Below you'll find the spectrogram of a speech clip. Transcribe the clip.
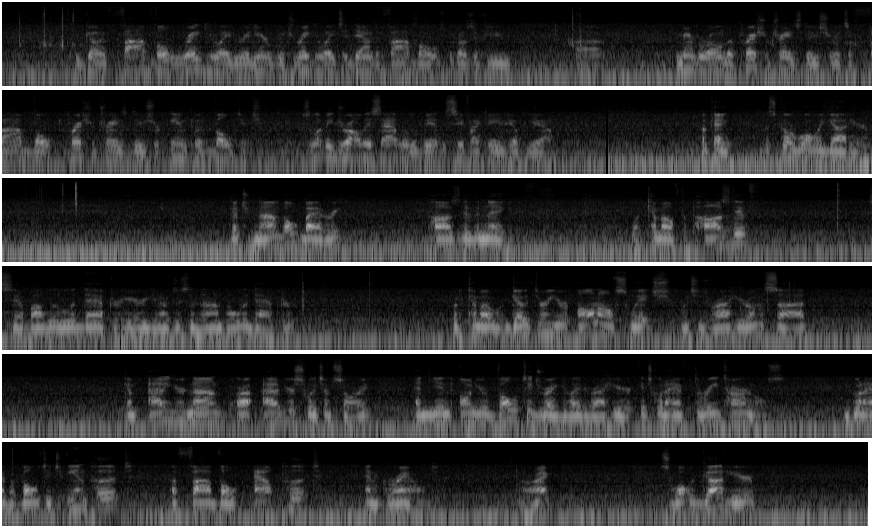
We've got a 5 volt regulator in here which regulates it down to 5 volts because if you uh, remember on the pressure transducer it's a 5 volt pressure transducer input voltage. So let me draw this out a little bit and see if I can help you out. Okay, let's go over what we got here. Got your 9 volt battery, positive and negative. What come off the positive, see I bought a little adapter here, you know, just a 9 volt adapter. To come over, go through your on off switch, which is right here on the side. Come out of your nine, or out of your switch, I'm sorry. And then on your voltage regulator right here, it's going to have three terminals. You're going to have a voltage input, a 5 volt output, and a ground. All right. So what we've got here,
